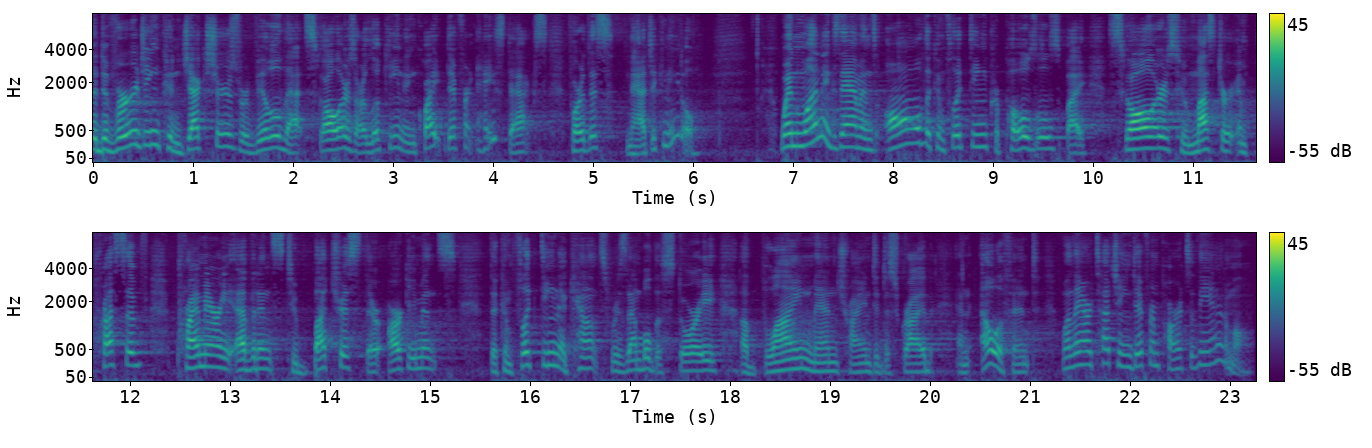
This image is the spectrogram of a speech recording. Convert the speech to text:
the diverging conjectures reveal that scholars are looking in quite different haystacks for this magic needle. When one examines all the conflicting proposals by scholars who muster impressive primary evidence to buttress their arguments, the conflicting accounts resemble the story of blind men trying to describe an elephant when they are touching different parts of the animal.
